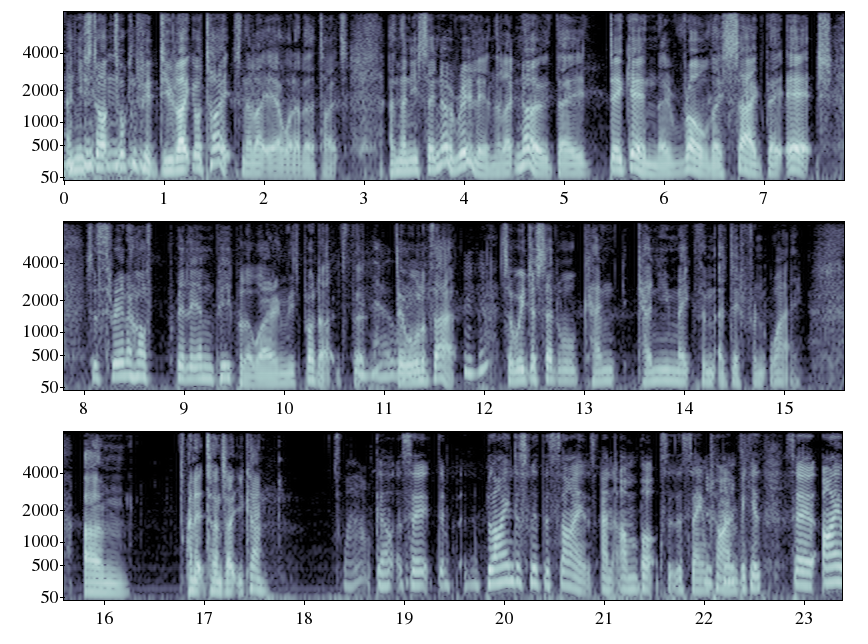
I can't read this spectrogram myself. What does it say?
And you start talking to people, do you like your tights? And they're like, yeah, whatever, they're tights. And then you say, no, really? And they're like, no, they dig in, they roll, they sag, they itch. So three and a half billion people are wearing these products that No do all of that. So we just said, well, can can you make them a different way? Um, and it turns out you can. Wow. Go, so th- blind us with the science and unbox at the same time mm-hmm. because so I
